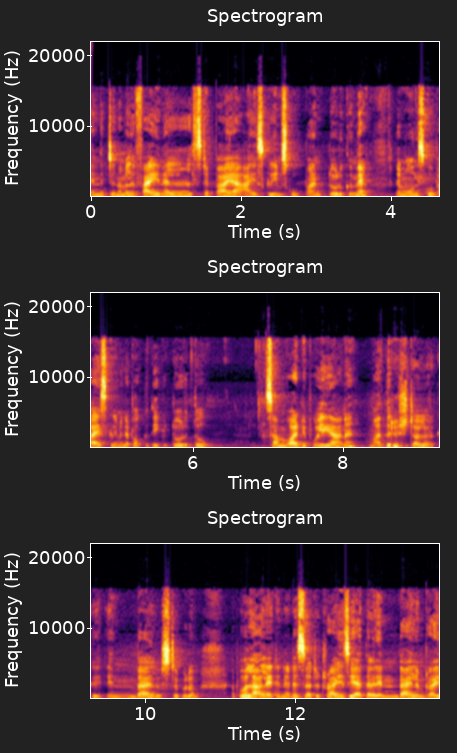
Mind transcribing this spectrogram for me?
എന്നിട്ട് നമ്മൾ ഫൈനൽ സ്റ്റെപ്പായ ഐസ്ക്രീം സ്കൂപ്പാണ് ഇട്ട് കൊടുക്കുന്നത് മൂന്ന് സ്കൂപ്പ് ഐസ്ക്രീമിന്റെ പൊക്കത്തേക്ക് ഇട്ട് കൊടുത്തു. സംഭവം അടിപൊളിയാണ്. മധുരം ഇഷ്ടമുള്ളവർക്ക് എന്തായാലും ഇഷ്ടപ്പെടും. അപ്പോൾ ലാലേട്ടന്റെ ഡെസേർട്ട് ട്രൈ ചെയ്യാത്തവർ എന്തായാലും ട്രൈ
